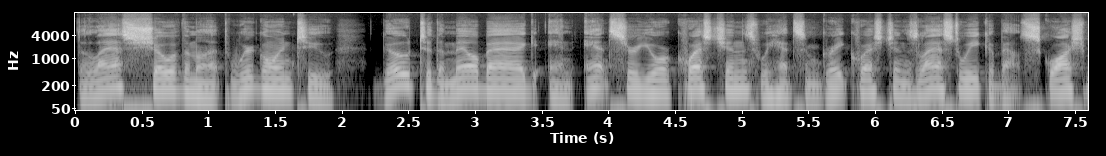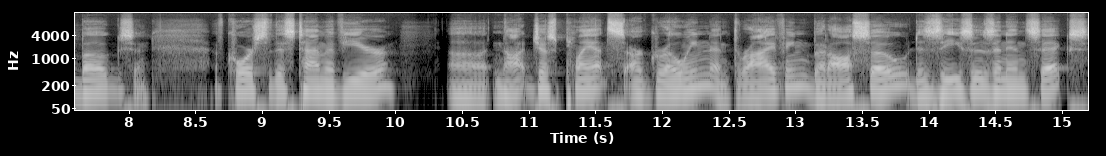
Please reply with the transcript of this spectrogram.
the last show of the month, we're going to go to the mailbag and answer your questions. We had some great questions last week about squash bugs. And of course, this time of year, uh, not just plants are growing and thriving, but also diseases and insects.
